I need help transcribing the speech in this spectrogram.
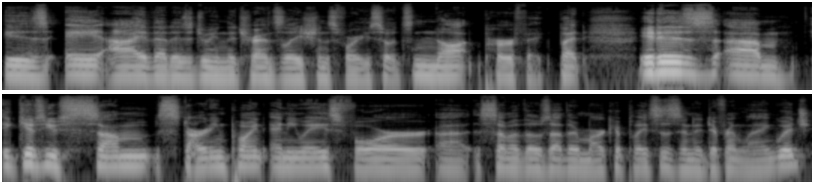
is AI that is doing the translations for you, so it's not perfect, but it is. Um, it gives you some starting point, anyways, for uh, some of those other marketplaces in a different language.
